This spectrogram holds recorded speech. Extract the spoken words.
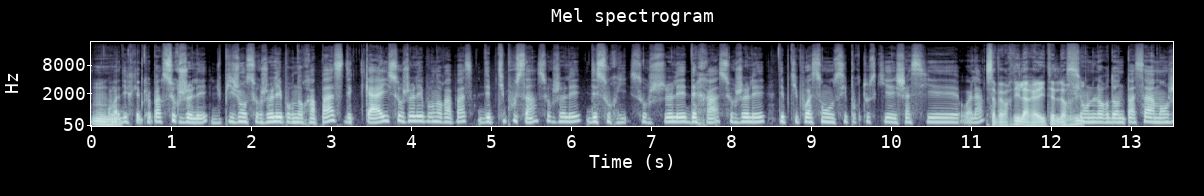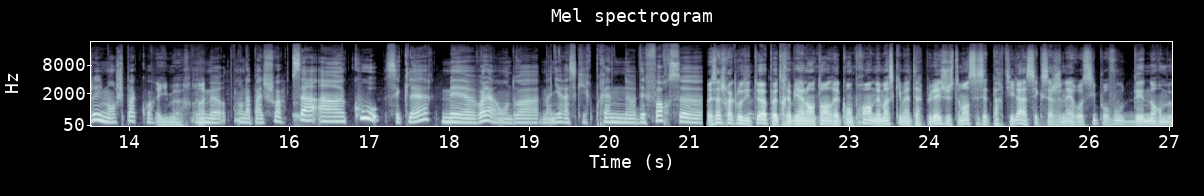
Mhm. on va dire quelque part surgelés, du pigeon surgelé pour nos rapaces, des cailles surgelées pour nos rapaces, des petits poussins surgelés, des souris surgelées, des rats surgelés, des petits poissons aussi pour tout ce qui est chassier, voilà. Ça fait partie de la réalité de leur vie. Si on ne leur donne pas ça à manger, ils mangent pas quoi. Et ils meurent. Ils Ouais. meurent. On n'a pas le choix. Ça a un coût, c'est clair, mais euh, voilà, on doit, de manière à ce qu'ils reprennent euh, des forces. euh, Mais ça, je crois que l'auditeur peut très bien l'entendre et le comprendre. Mais moi, ce qui m'interpellait, justement, c'est cette partie-là. C'est que ça génère aussi pour vous d'énormes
